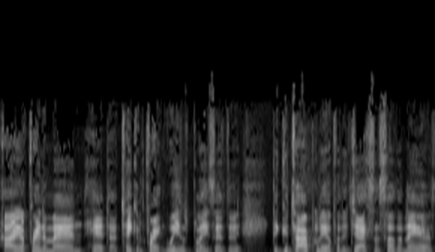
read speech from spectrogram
I a friend of mine had uh, taken Frank Williams' place as the the guitar player for the Jackson Southernaires.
